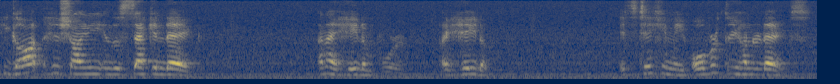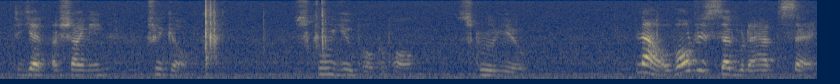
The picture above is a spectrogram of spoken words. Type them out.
He got his shiny in the second egg. And I hate him for it. I hate him. It's taking me over 300 eggs to get a shiny Treecko. Screw you, Pokeball. Screw you. Now, I've already said what I had to say.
